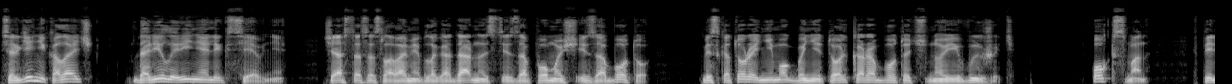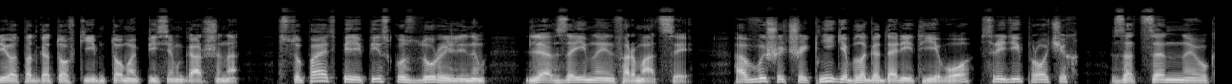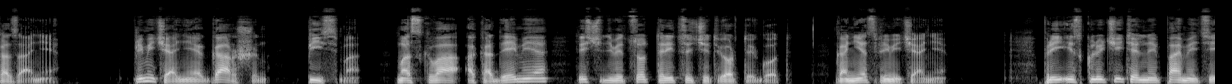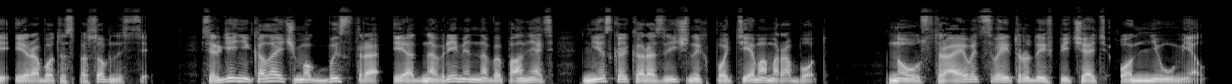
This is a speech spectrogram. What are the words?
Сергей Николаевич дарил Ирине Алексеевне, часто со словами благодарности за помощь и заботу, без которой не мог бы не только работать, но и выжить. Оксман в период подготовки им тома писем Гаршина вступает в переписку с Дурылиным для взаимной информации, а в вышедшей книге благодарит его, среди прочих, за ценное указание. Примечание Гаршин. Письма. Москва. Академия. 1934 год. Конец примечания. При исключительной памяти и работоспособности Сергей Николаевич мог быстро и одновременно выполнять несколько различных по темам работ, но устраивать свои труды в печать он не умел.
